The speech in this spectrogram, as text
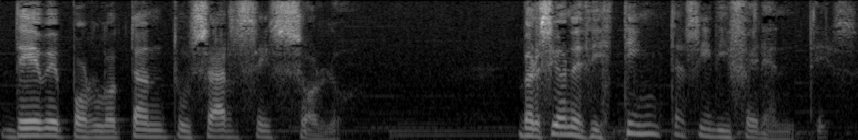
Debe por lo tanto usarse solo. Versiones distintas y diferentes.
